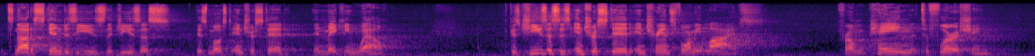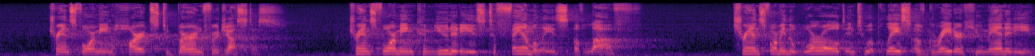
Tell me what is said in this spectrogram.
It's not a skin disease that Jesus is most interested in making well. Because Jesus is interested in transforming lives from pain to flourishing, transforming hearts to burn for justice, transforming communities to families of love, transforming the world into a place of greater humanity,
